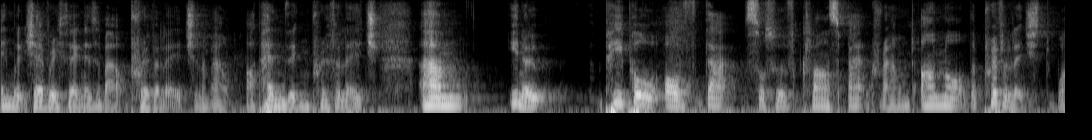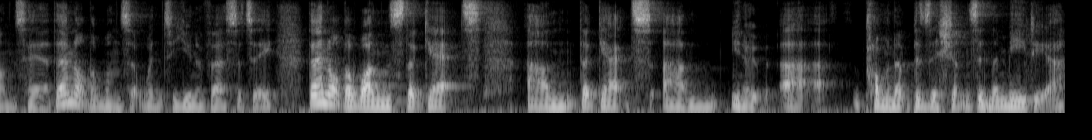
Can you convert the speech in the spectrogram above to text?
in which everything is about privilege and about upending privilege, um, you know, people of that sort of class background are not the privileged ones here. They're not the ones that went to university. They're not the ones that get um, that get um, you know uh, prominent positions in the media.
